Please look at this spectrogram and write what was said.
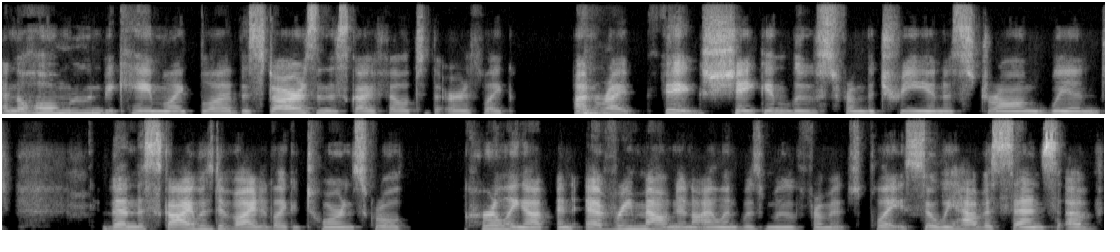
And the whole moon became like blood. The stars in the sky fell to the earth like unripe figs shaken loose from the tree in a strong wind. Then the sky was divided like a torn scroll curling up, and every mountain and island was moved from its place. So we have a sense of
